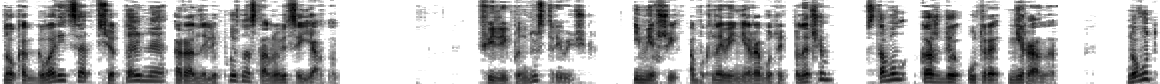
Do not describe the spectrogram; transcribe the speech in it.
но, как говорится, все тайное рано или поздно становится явным. Филипп Индустриевич, имевший обыкновение работать по ночам, вставал каждое утро не рано. Но вот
